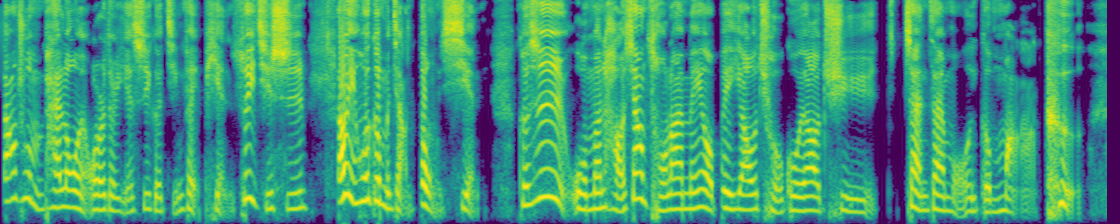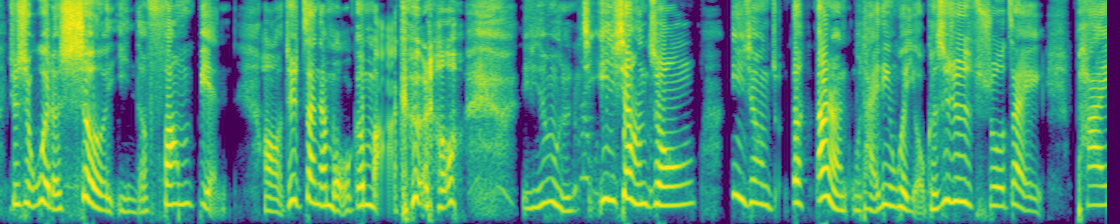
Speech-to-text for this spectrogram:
当初我们拍《Law and Order》也是一个警匪片，所以其实导演会跟我们讲动线，可是我们好像从来没有被要求过要去站在某一个马克，就是为了摄影的方便，哦，就站在某个马克，然后因为我印象中，印象中，当当然舞台一定会有，可是就是说在拍。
